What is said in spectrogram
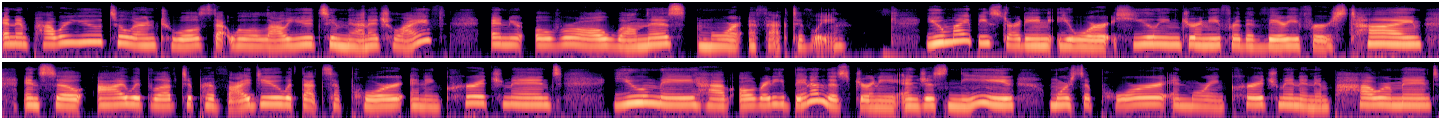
and empower you to learn tools that will allow you to manage life and your overall wellness more effectively. You might be starting your healing journey for the very first time. And so I would love to provide you with that support and encouragement. You may have already been on this journey and just need more support and more encouragement and empowerment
